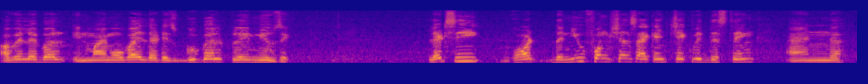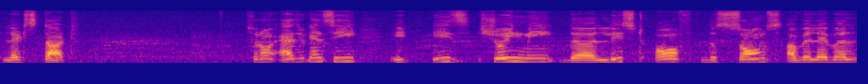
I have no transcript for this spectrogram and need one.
available in my mobile that is Google Play Music. Let's see what the new functions I can check with this thing and uh, let's start. So now as you can see it is showing me the list of the songs available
